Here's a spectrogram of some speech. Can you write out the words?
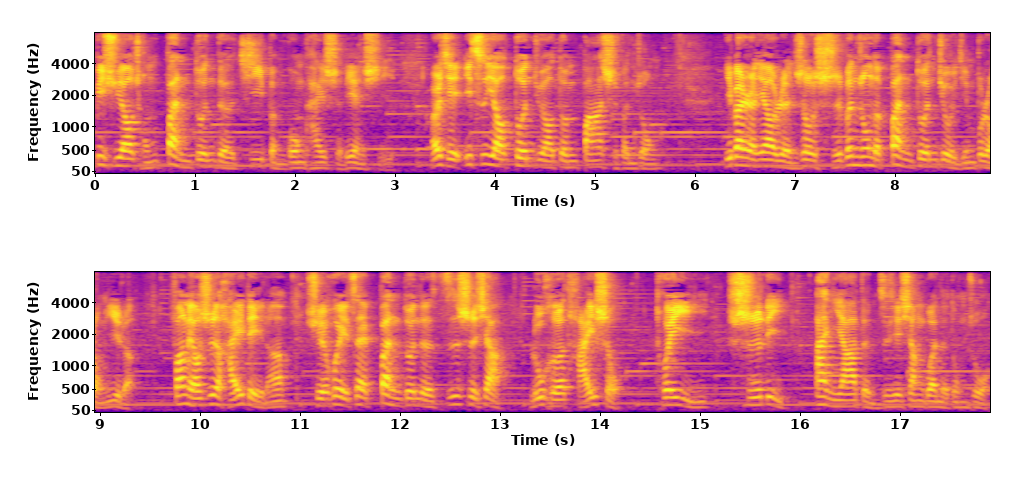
必须要从半蹲的基本功开始练习，而且一次要蹲就要蹲八十分钟。一般人要忍受十分钟的半蹲就已经不容易了，芳疗师还得呢学会在半蹲的姿势下如何抬手、推移、施力、按压等这些相关的动作。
